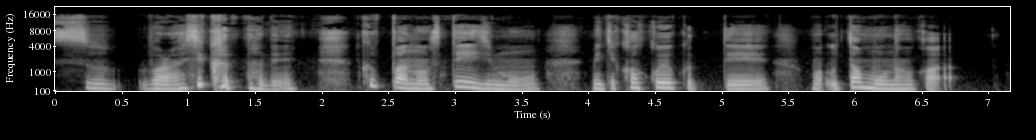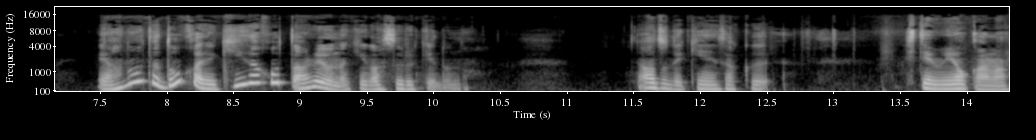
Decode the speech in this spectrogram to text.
素晴らしかったで。クッパのステージもめっちゃかっこよくって、まあ、歌もなんか、え、あの歌どっかで聞いたことあるような気がするけどな。後で検索してみようかな。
